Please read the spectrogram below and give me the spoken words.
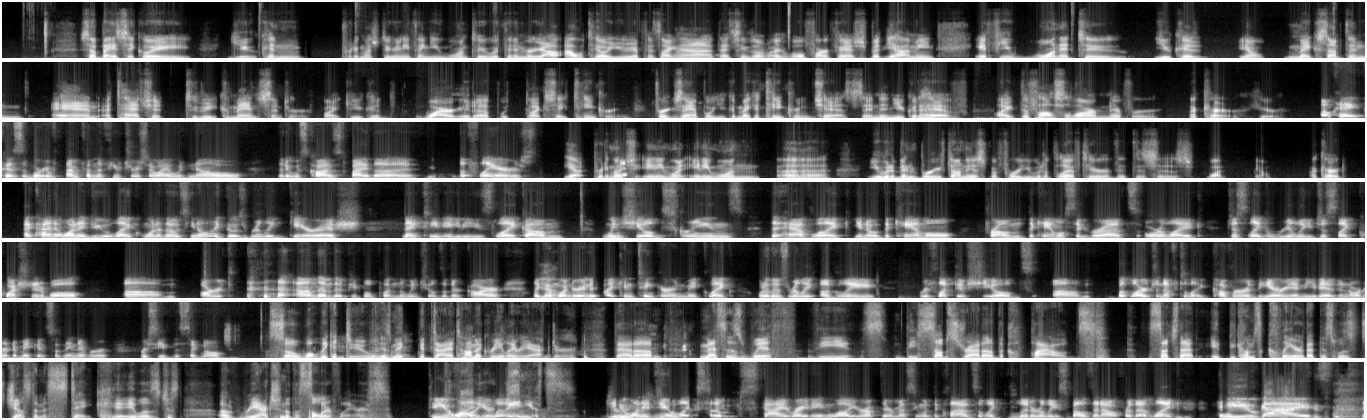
so basically, you can pretty much do anything you want to within. Re- I, will tell you if it's like, nah, that seems a little, a little far fetched. But yeah, I mean, if you wanted to, you could, you know, make something and attach it to the command center. Like you could wire it up with, like, say, tinkering. For example, you could make a tinkering chest, and then you could have like the false alarm never occur here. Okay, because I'm from the future, so I would know that it was caused by the the flares. yeah pretty much anyone anyone uh you would have been briefed on this before you would have left here that this is what you know occurred I kind of want to do like one of those, you know, like those really garish 1980s like um windshield screens that have like, you know, the camel from the camel cigarettes or like just like really just like questionable um art on them that people put in the windshields of their car. Like Yeah. I'm wondering if I can tinker and make like one of those really ugly reflective shields um but large enough to like cover the area needed in order to make it so they never receive the signal. So what we could do is make a diatomic relay reactor that um, messes with the the substrata of the clouds, such that it becomes clear that this was just a mistake. It, it was just a reaction of the solar flares. Do you want on, to you're do like? genius. Do you want to do like some skywriting while you're up there messing with the clouds that like literally spells it out for them? Like, hey, you guys,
